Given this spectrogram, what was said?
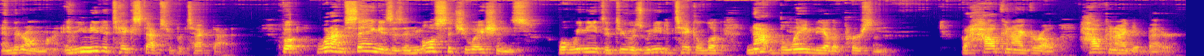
and their own mind. And you need to take steps to protect that. But what I'm saying is, is in most situations, what we need to do is we need to take a look, not blame the other person, but how can I grow? How can I get better?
